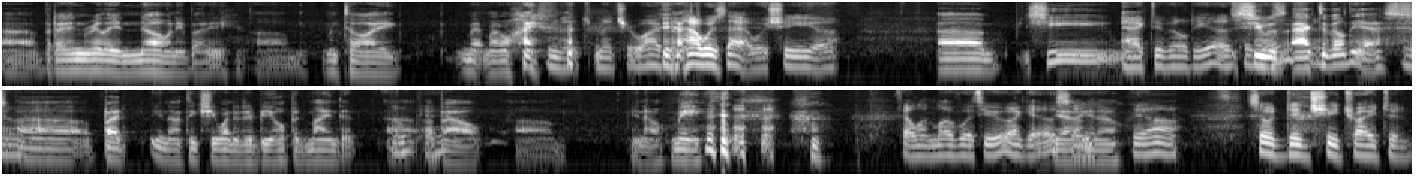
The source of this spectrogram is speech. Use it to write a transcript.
uh, but I didn't really know anybody um, until I met my wife. Met, met your wife. And how was that? Was she uh, Um, she active LDS? She was active LDS, Yeah. uh, but you know I think she wanted to be open minded uh, Okay. about um, you know me. Fell in love with you, I guess. Yeah, and- you know. Yeah. So did she try to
